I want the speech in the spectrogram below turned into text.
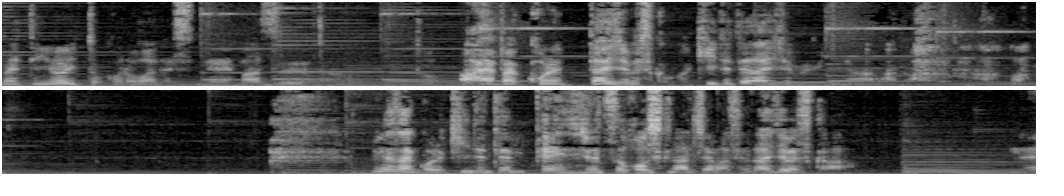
べて良いところはですね、まず、あ、やっぱりこれ大丈夫ですか？これ聞いてて大丈夫？みんな。あの 皆さんこれ聞いててペンシル2欲しくなっちゃいますよ。大丈夫ですか？ね、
